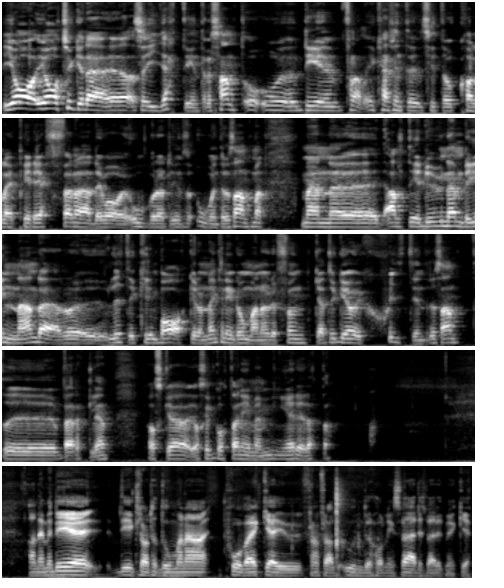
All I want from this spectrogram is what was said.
jag, jag tycker det är alltså, jätteintressant och, och det kanske inte sitta och kolla i pdf där, det var oerhört ointressant men, men eh, allt det du nämnde innan där, eh, lite kring bakgrunden kring domarna och hur det funkar tycker jag är skitintressant verkligen. Jag ska, jag ska gotta ner mig mer i detta. Ja, nej, men det, det är klart att domarna påverkar ju framförallt underhållningsvärdet väldigt mycket.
